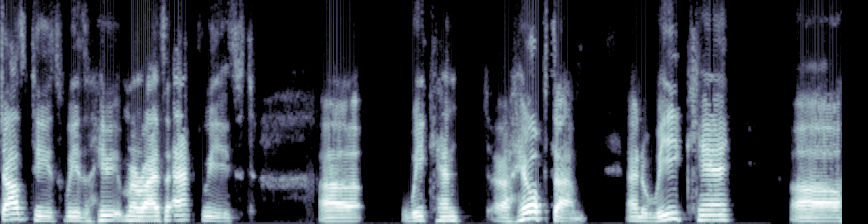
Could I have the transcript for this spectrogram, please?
justice with human rights activists, uh, we can uh, help them, and we can uh,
